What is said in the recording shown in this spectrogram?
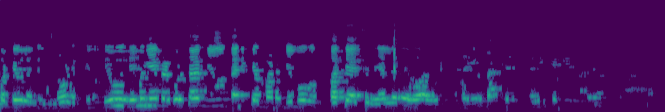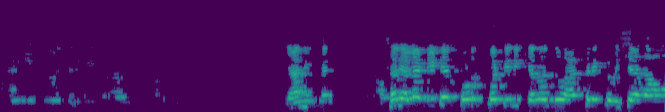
ಕೊಟ್ಟಿವಲ್ಲ ನೀವು. ನೋಡಿ, ನೀವು ನಿಮ್ಗೆ ನಿಮಗೆ ಗೊತ್ತಾ? ನೀವು ತನಿಖೆ ಮಾಡಿ. ನೀವು ಪತ್ತೆ ಹಚ್ಚಿರಿ ಎಲ್ಲರೂ ಯಾನಿಗೆ ಸರ್ ಎಲ್ಲ ಡೀಟೇಲ್ ಕೆಲವೊಂದು ಆಂತರಿಕ ವಿಷಯ ನಾವು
